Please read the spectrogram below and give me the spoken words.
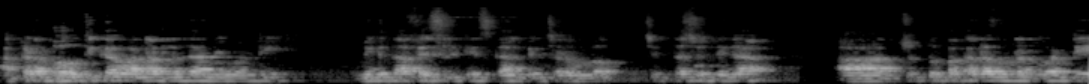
అక్కడ భౌతిక వనరులు కానివ్వండి మిగతా ఫెసిలిటీస్ కల్పించడంలో చిత్తశుద్ధిగా ఆ చుట్టుపక్కల ఉన్నటువంటి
